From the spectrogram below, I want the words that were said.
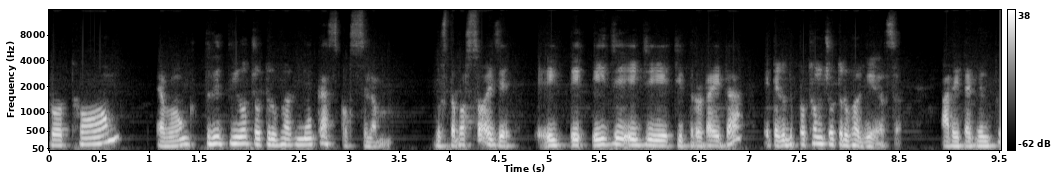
প্রথম এবং তৃতীয় চতুর্ভাগ নিয়ে কাজ করছিলাম। বুঝতে পারছ? এই যে এই যে এই যে, এই চিত্রটা এটা এটা কিন্তু প্রথম চতুর্ভাগে আছে। আর এটা কিন্তু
